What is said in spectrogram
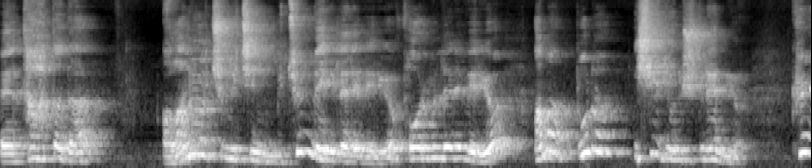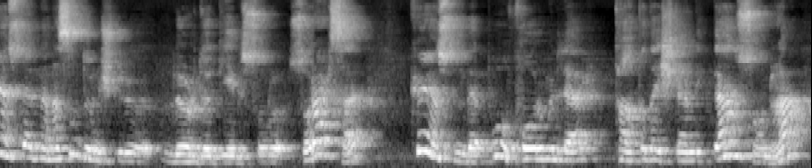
e, tahtada alan ölçümü için bütün verileri veriyor, formülleri veriyor ama bunu işe dönüştüremiyor. Köy enstitülerine nasıl dönüştürülürdü diye bir soru sorarsak, köy enstitüsünde bu formüller tahtada işlendikten sonra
